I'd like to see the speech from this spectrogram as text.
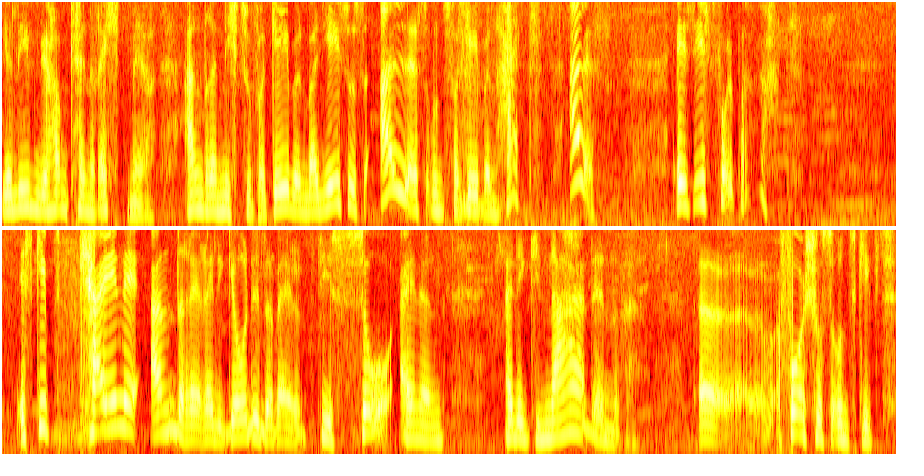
Ihr Lieben, wir haben kein Recht mehr, anderen nicht zu vergeben, weil Jesus alles uns vergeben hat. Alles. Es ist vollbracht. Es gibt keine andere Religion in der Welt, die so einen, einen Gnadenvorschuss äh, uns gibt.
